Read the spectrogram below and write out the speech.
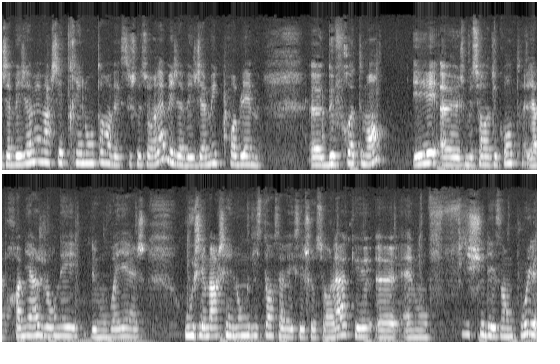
j'avais jamais marché très longtemps avec ces chaussures là mais j'avais jamais eu de problème euh, de frottement. Et euh, je me suis rendu compte la première journée de mon voyage où j'ai marché une longue distance avec ces chaussures là que euh, elles m'ont fichu des ampoules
